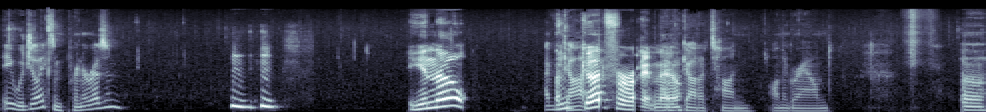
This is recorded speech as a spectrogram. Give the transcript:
Hey, would you like some printer resin? You know, I've I'm got. good for right now. I've got a ton on the ground. Uh,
